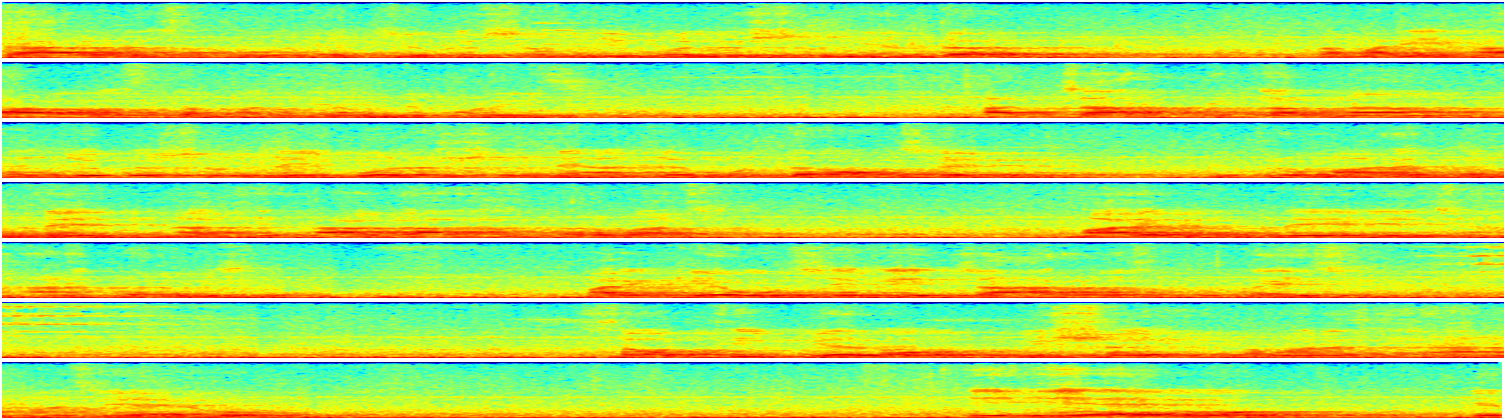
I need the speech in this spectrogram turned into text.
ચાર વસ્તુ એજ્યુકેશન રિવોલ્યુશનની અંદર તમારી આ અવસ્થામાંથી અમને મળી છે. આ ચાર પ્રકારના એજ્યુકેશન રિવોલ્યુશનના જે મુદ્દાઓ છે, મિત્રો, મારે તમને એનાથી આગાહ કરવા છે. મારે તમને એની જાણ કરવી છે. મારે કહેવું છે કે ચાર વસ્તુ કઈ છે? સૌથી પહેલો વિષય અમારા ધ્યાનમાં જે આવ્યો, એ એ આવ્યો કે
